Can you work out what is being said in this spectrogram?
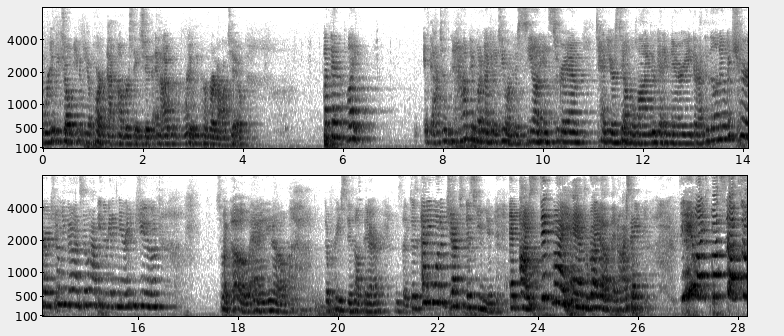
really don't need to be a part of that conversation, and I would really prefer not to. But then, like, if that doesn't happen, what am I going to do? I'm going to see on Instagram 10 years down the line, they're getting married, they're at the Villanova church. Oh my God, I'm so happy they're getting married in June. So I go, and you know, the priest is up there. He's like, Does anyone object to this union? And I stick my hand right up and I say, He likes butt stuff so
